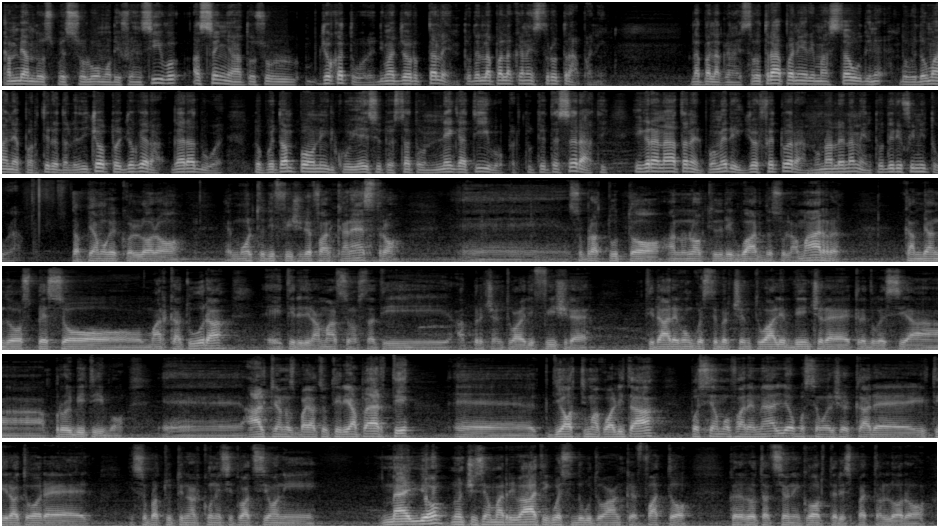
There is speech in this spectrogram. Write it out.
cambiando spesso l'uomo difensivo assegnato sul giocatore di maggior talento della Pallacanestro Trapani. La Pallacanestro Trapani è rimasta a Udine, dove domani a partire dalle 18 giocherà gara 2. Dopo i tamponi, il cui esito è stato negativo per tutti i tesserati, i Granata nel pomeriggio effettueranno un allenamento di rifinitura. Sappiamo che con loro è molto difficile far canestro, e soprattutto hanno un occhio di riguardo sulla Mar, cambiando spesso marcatura e i tiri di Lamar sono stati a percentuale difficile. Tirare con queste percentuali e vincere credo che sia proibitivo. Eh, altri hanno sbagliato tiri aperti eh, di ottima qualità. Possiamo fare meglio possiamo ricercare il tiratore soprattutto in alcune situazioni meglio. Non ci siamo arrivati questo dovuto anche al fatto che le rotazioni corte rispetto a loro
